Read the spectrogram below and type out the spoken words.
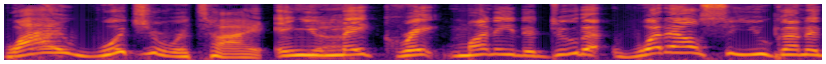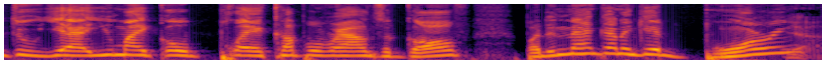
why would you retire? And you make great money to do that. What else are you going to do? Yeah, you might go play a couple rounds of golf, but isn't that going to get boring? Yeah,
